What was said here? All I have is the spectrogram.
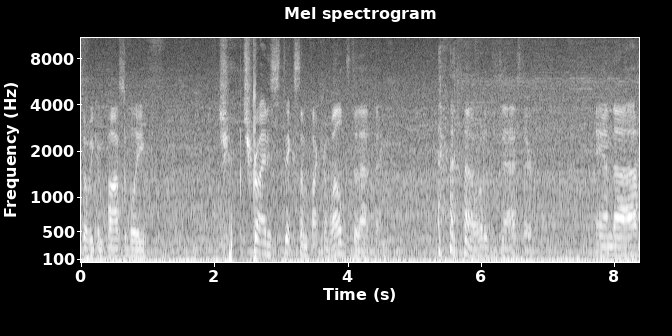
so we can possibly try to stick some fucking welds to that thing. what a disaster. And uh,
